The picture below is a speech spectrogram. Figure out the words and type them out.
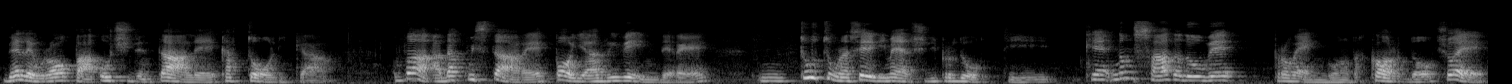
dell'Europa occidentale cattolica va ad acquistare e poi a rivendere tutta una serie di merci, di prodotti che non sa da dove provengono, d'accordo? Cioè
